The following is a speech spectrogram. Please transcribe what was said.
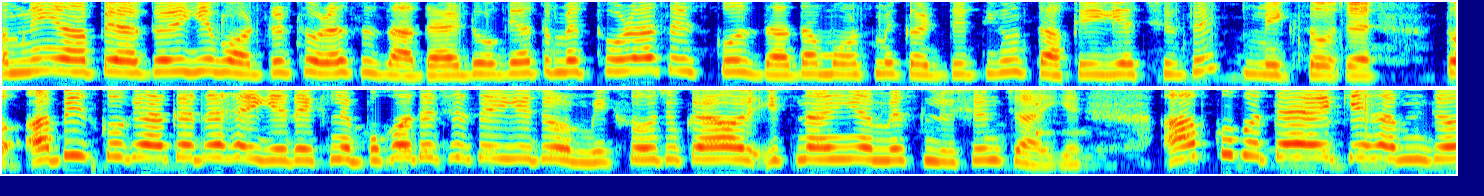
हमने यहाँ पे अगर ये वाटर थोड़ा सा ज़्यादा ऐड हो गया तो मैं थोड़ा सा इसको ज़्यादा अमाउंट में कर देती हूँ ताकि ये अच्छे से मिक्स हो जाए। तो अब इसको क्या करना है, ये देख लें, बहुत अच्छे से ये जो मिक्स हो चुका है और इतना ही हमें सोल्यूशन चाहिए। आपको पता है कि हम जो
